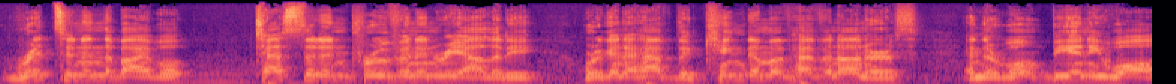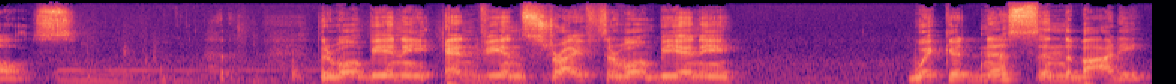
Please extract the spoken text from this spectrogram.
Written in the Bible, tested and proven in reality, we're going to have the kingdom of heaven on earth, and there won't be any walls. there won't be any envy and strife. There won't be any wickedness in the body.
